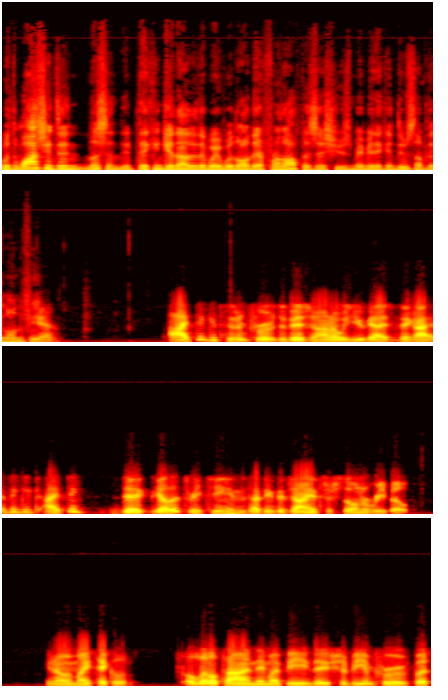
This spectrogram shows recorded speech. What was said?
with Washington, listen, if they can get out of the way with all their front office issues, maybe they can do something on the field. Yeah. I think it's an improved division. I don't know what you guys think. I think I think the the other three teams, I think the Giants are still in a rebuild. You know, it might take a little, a little time. They might be they should be improved, but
